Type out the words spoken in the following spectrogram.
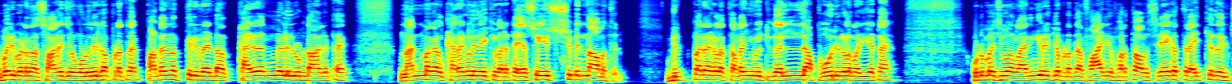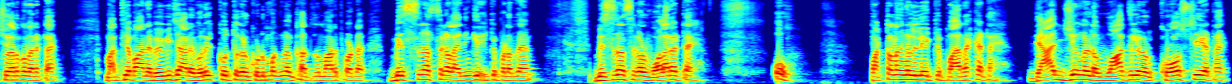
ഉപരിപഠന സാഹചര്യങ്ങൾ ഒരുക്കപ്പെടട്ടെ പഠനത്തിന് വേണ്ട കരങ്ങളിലുണ്ടാകട്ടെ നന്മകൾ കരങ്ങളിലേക്ക് വരട്ടെ. യെസ് യേശുവിൻ നാമത്തിൽ വിൽപ്പനകളെ തടഞ്ഞു വയ്ക്കുന്ന എല്ലാ പോരുകളും അഴിയട്ടെ. കുടുംബജീവങ്ങൾ അനുഗ്രഹിക്കപ്പെടട്ടെ. ഭാര്യ ഭർത്താവ് സ്നേഹത്തിൽ ഐക്യതയിൽ ചേർന്ന് വരട്ടെ. മദ്യപാന വ്യഭിചാര വെറിക്കുത്തുകൾ കുടുംബങ്ങൾക്കകത്ത് മാറിപ്പോട്ടെ. ബിസിനസ്സുകൾ അനുഗ്രഹിക്കപ്പെടട്ടെ. ബിസിനസ്സുകൾ വളരട്ടെ. ഓ പട്ടണങ്ങളിലേക്ക് പറക്കട്ടെ രാജ്യങ്ങളുടെ വാതിലുകൾ ക്രോസ് ചെയ്യട്ടെ.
